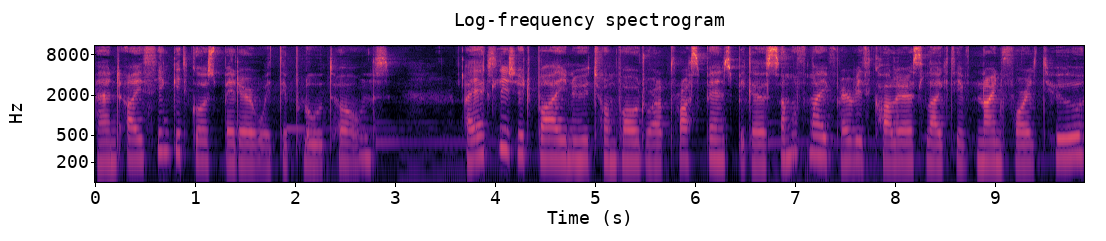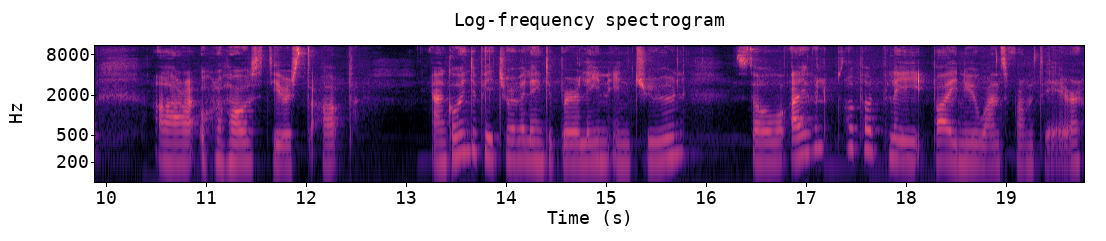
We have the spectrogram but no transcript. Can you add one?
and I think it goes better with the blue tones. I actually should buy new Tombow Dual brush pens because some of my favorite colors like the 942 are almost used up. I'm going to be traveling to Berlin in June, so I will probably buy new ones from there.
